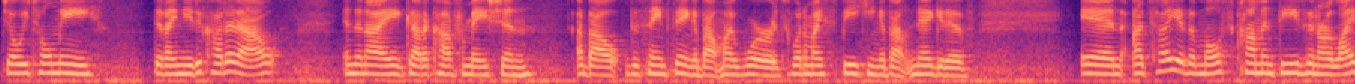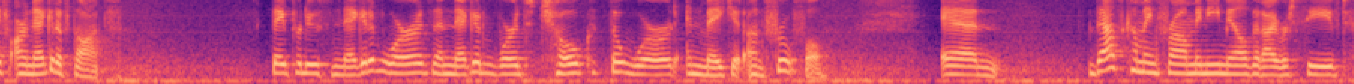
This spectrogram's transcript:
Joey told me that I need to cut it out, and then I got a confirmation about the same thing about my words. What am I speaking about negative? And I tell you, the most common thieves in our life are negative thoughts. They produce negative words, and negative words choke the word and make it unfruitful. And that's coming from an email that I received.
